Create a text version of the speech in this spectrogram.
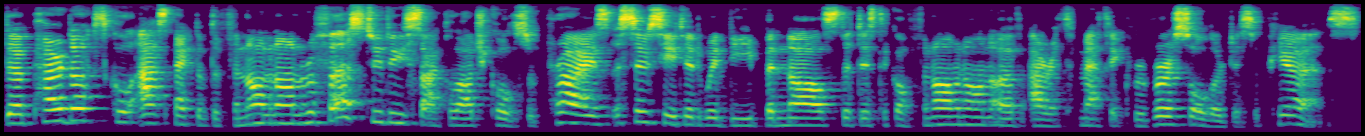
The paradoxical aspect of the phenomenon refers to the psychological surprise associated with the banal statistical phenomenon of arithmetic reversal or disappearance.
